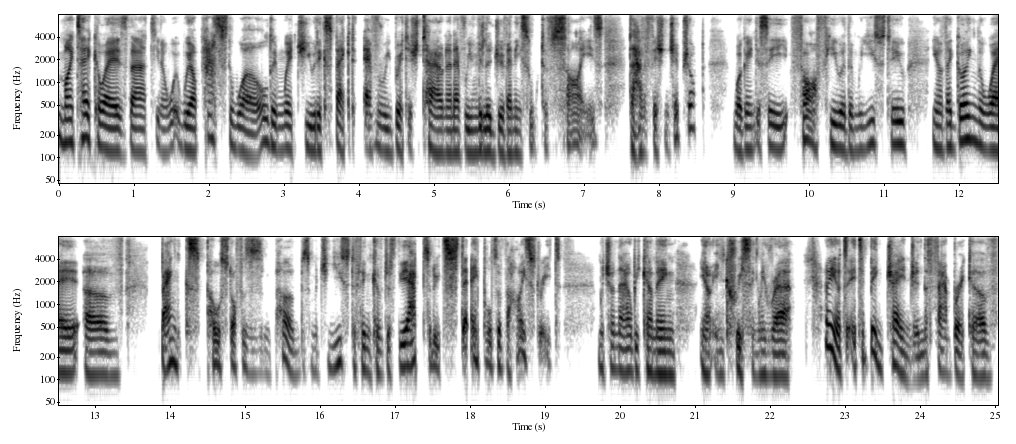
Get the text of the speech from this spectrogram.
my takeaway is that you know we are past a world in which you would expect every British town and every village of any sort of size to have a fish and chip shop. We're going to see far fewer than we used to. You know, they're going the way of banks, post offices, and pubs, which used to think of just the absolute staples of the high street. Which are now becoming, you know, increasingly rare. And you know, it's, it's a big change in the fabric of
